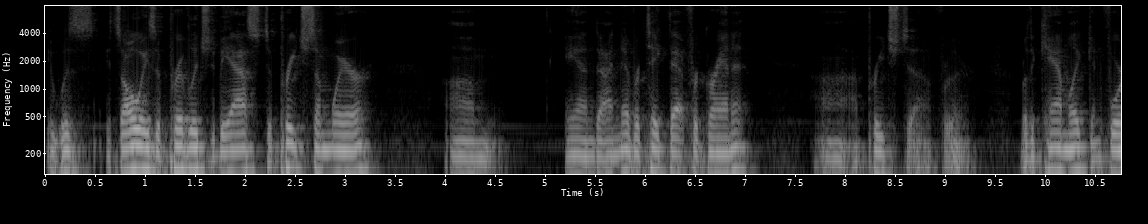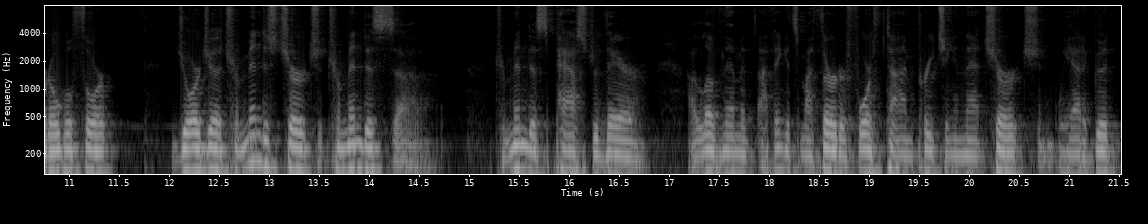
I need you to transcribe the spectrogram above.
it was. It's always a privilege to be asked to preach somewhere, um, and I never take that for granted. Uh, I preached uh, for Brother Camlick in Fort Oglethorpe, Georgia. Tremendous church, tremendous, uh, tremendous pastor there. I love them. I think it's my third or fourth time preaching in that church, and we had a good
